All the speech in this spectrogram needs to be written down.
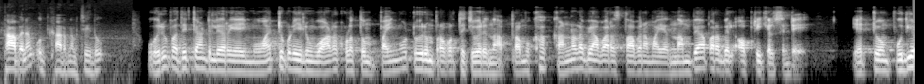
സ്ഥാപനം ഉദ്ഘാടനം ചെയ്തു. ഒരു പതിറ്റാണ്ടിലേറെയായി മൂവാറ്റുപുഴയിലും വാഴക്കുളത്തും പൈങ്ങോട്ടൂരും പ്രവർത്തിച്ചു വരുന്ന പ്രമുഖ കണ്ണട വ്യാപാര സ്ഥാപനമായ നമ്പ്യാപറമ്പിൽ ഓപ്റ്റിക്കൽസിന്റെ ഏറ്റവും പുതിയ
